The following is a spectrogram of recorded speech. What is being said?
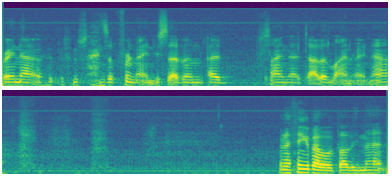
right now, who, who signs up for 97? I'd sign that dotted line right now. when I think about what Bubby meant,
